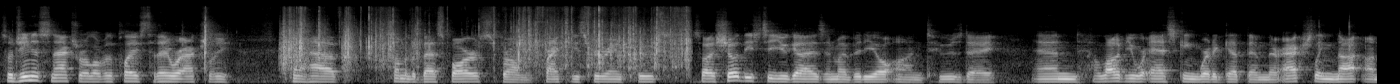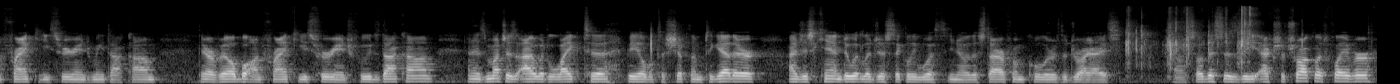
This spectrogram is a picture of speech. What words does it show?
So Gina's snacks are all over the place. Today we're actually gonna have some of the best bars from Frankie's Free Range Foods. So I showed these to you guys in my video on Tuesday, and a lot of you were asking where to get them. They're actually not on Frankie'sFreeRangeMeat.com. They're available on Frankie'sFreeRangeFoods.com. And as much as I would like to be able to ship them together, I just can't do it logistically with you know the styrofoam coolers, the dry ice. Uh, so this is the extra chocolate flavor.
